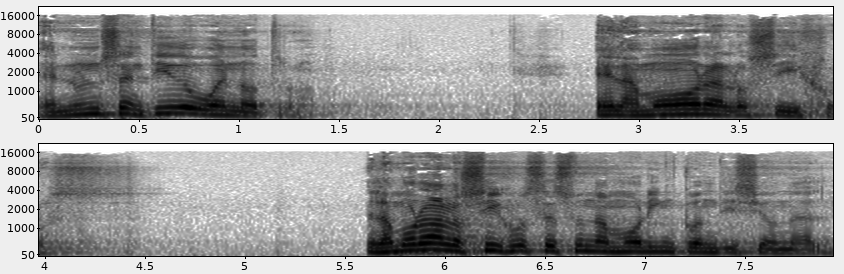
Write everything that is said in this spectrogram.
en un sentido o en otro. El amor a los hijos. El amor a los hijos es un amor incondicional.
